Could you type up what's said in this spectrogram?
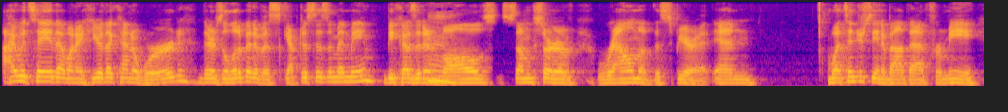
I would say that when I hear that kind of word, there's a little bit of a skepticism in me because it hmm. involves some sort of realm of the spirit. And what's interesting about that for me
